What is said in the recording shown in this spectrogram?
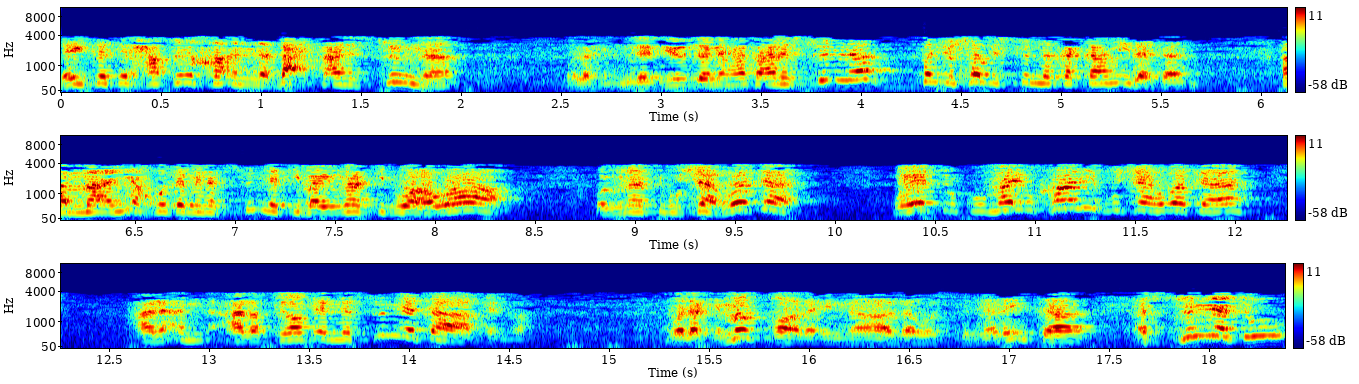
ليست الحقيقة أن بحث عن السنة ولكن الذي يريد ان يبحث عن السنة فليصلي السنة كاملة. أما أن يأخذ من السنة ما يناسب هواه ويناسب شهوته ويترك ما يخالف شهوته على أن على صراط أن السنة هكذا ولكن من قال إن هذا هو السنة؟ ليس. السنة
